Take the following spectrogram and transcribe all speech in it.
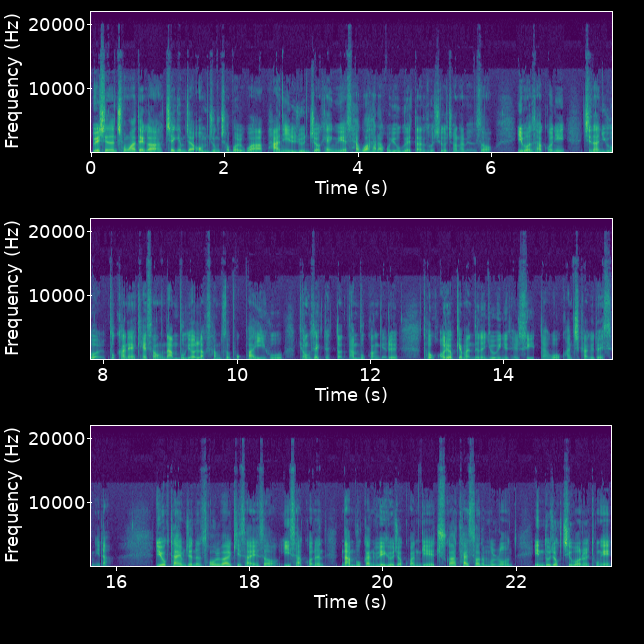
외신은 청와대가 책임자 엄중 처벌과 반인륜적 행위에 사과하라고 요구했다는 소식을 전하면서 이번 사건이 지난 6월 북한의 개성 남북 연락 사무소 폭파 이후 경색됐던 남북 관계를 더욱 어렵게 만드는 요인이 될 수 있다고 관측하기도 했습니다. 뉴욕타임즈는 서울발 기사에서 이 사건은 남북 간 외교적 관계의 추가 탈선은 물론 인도적 지원을 통해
